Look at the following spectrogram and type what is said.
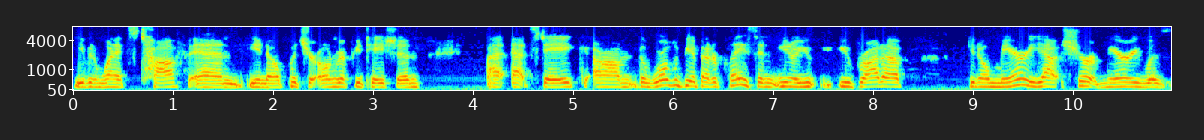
even when it's tough and, you know, put your own reputation at, at stake, um, the world would be a better place. And, you know, you, you brought up you know, Mary, yeah, sure, Mary was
